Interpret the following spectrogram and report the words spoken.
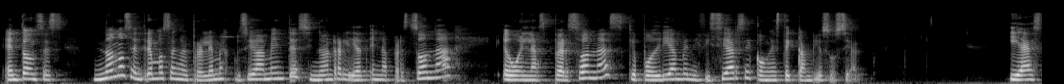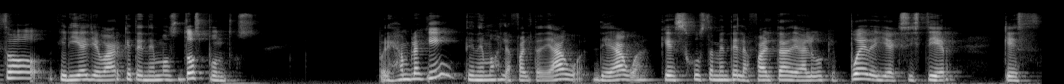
Entonces, no nos centremos en el problema exclusivamente, sino en realidad en la persona o en las personas que podrían beneficiarse con este cambio social. Y a esto quería llevar que tenemos dos puntos. Por ejemplo, aquí tenemos la falta de agua, de agua, que es justamente la falta de algo que puede ya existir, que es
